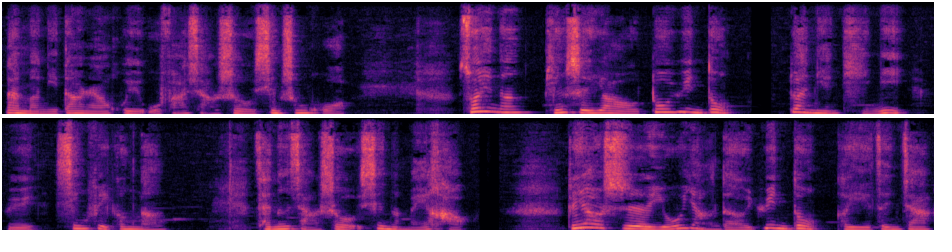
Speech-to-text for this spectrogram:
那么你当然会无法享受性生活。所以呢，平时要多运动，锻炼体力与心肺功能，才能享受性的美好。只要是有氧的运动，可以增加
